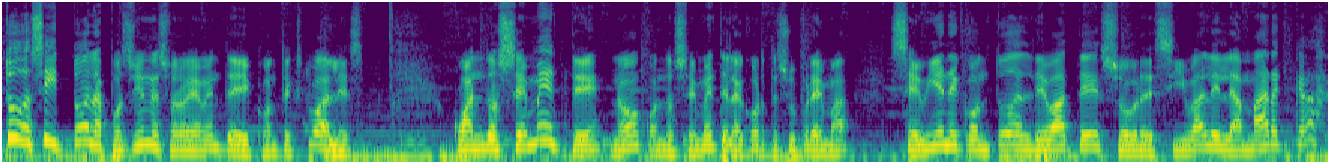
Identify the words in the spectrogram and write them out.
Todo así, todas las posiciones son obviamente contextuales. Cuando se mete, ¿no? Cuando se mete la Corte Suprema, se viene con todo el debate sobre si vale la marca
